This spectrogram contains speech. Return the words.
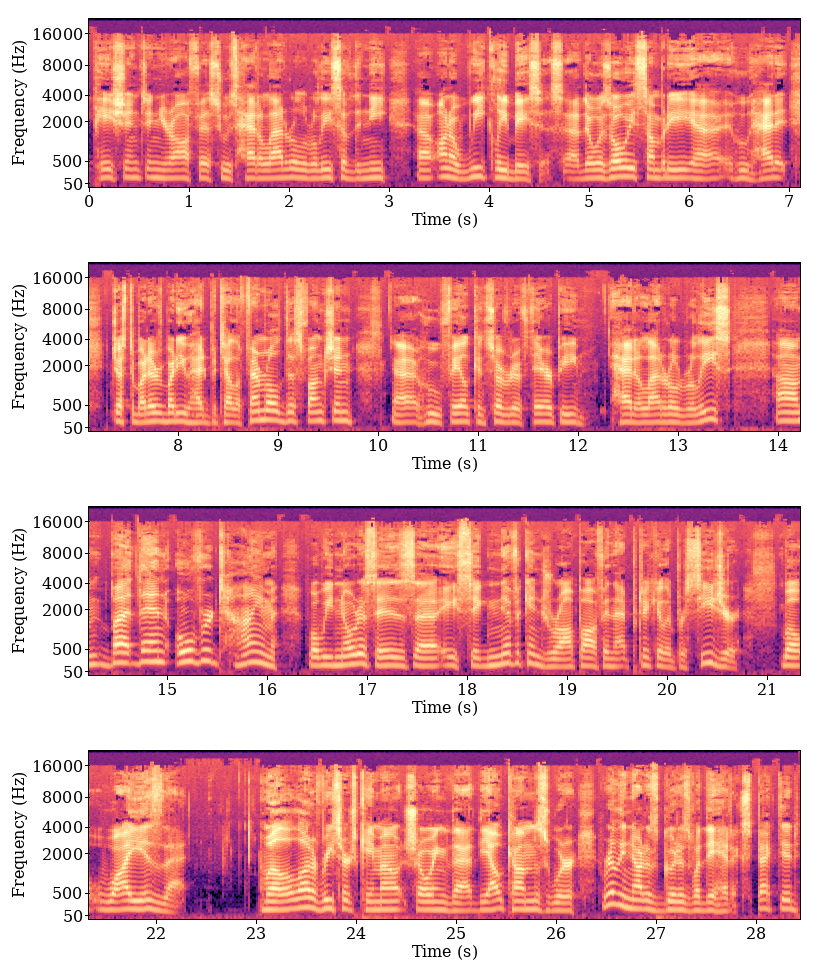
patient in your office who's had a lateral release of the knee uh, on a weekly basis. Uh, there was always somebody uh, who had it, just about everybody who had patellofemoral dysfunction, uh, who failed conservative therapy, had a lateral release. Um, but then over time, what we notice is uh, a significant drop off in that particular procedure. Well, why is that? Well, a lot of research came out showing that the outcomes were really not as good as what they had expected,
